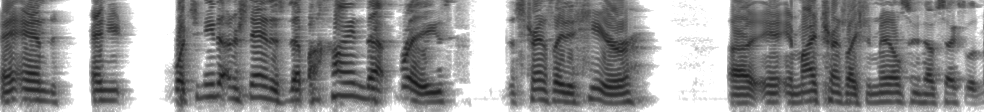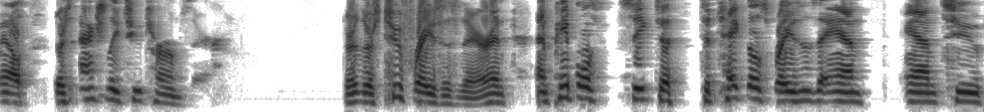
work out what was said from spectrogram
today. And and, and you, what you need to understand is that behind that phrase that's translated here uh, in, in, my translation, males who have sex with males, there's actually two terms there. There. There's two phrases there, and and people seek to to take those phrases and and to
